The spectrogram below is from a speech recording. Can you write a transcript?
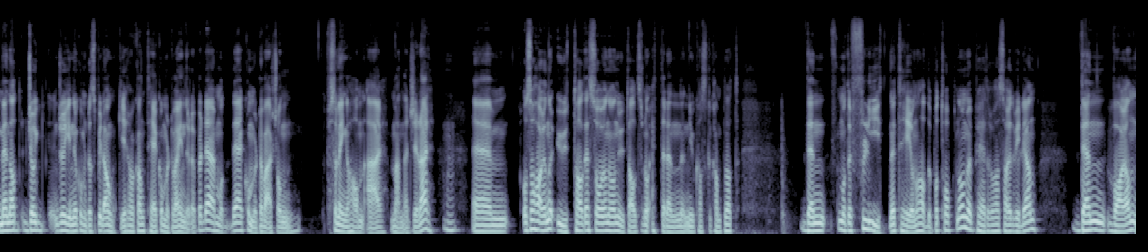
men at Jorginho kommer til å spille anker og Kanté kommer til å være indreløper, det, det kommer til å være sånn så lenge han er manager der. Mm. Um, og så har han jo uttalt Jeg så noen uttalelser nå etter den Newcastle-kampen at den måte, flytende trioen han hadde på topp nå, med Pedro Hazard William, den var han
